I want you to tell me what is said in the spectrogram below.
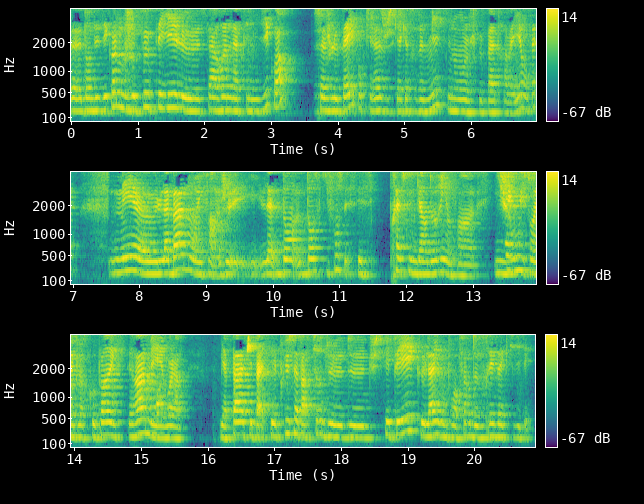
euh, dans des écoles où je peux payer le Saharon l'après-midi, quoi. Ça, je le paye pour qu'il reste jusqu'à 4h30, sinon je peux pas travailler en fait. Mais là-bas, non, enfin, je, dans, dans ce qu'ils font, c'est presque une garderie. Enfin, ils jouent, ils sont avec leurs copains, etc. Mais voilà il y a pas, c'est pas, c'est plus à partir de, du CP que là ils vont pouvoir faire de vraies activités.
